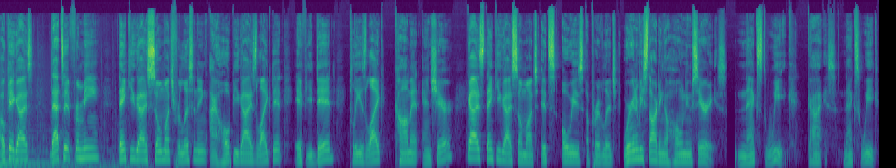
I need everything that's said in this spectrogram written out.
Okay, guys, that's it for me. Thank you guys so much for listening. I hope you guys liked it. If you did, please like, comment, and share. Guys, thank you guys so much. It's always a privilege. We're going to be starting a whole new series next week. Guys, next week,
